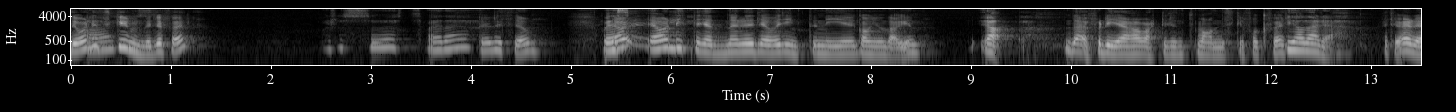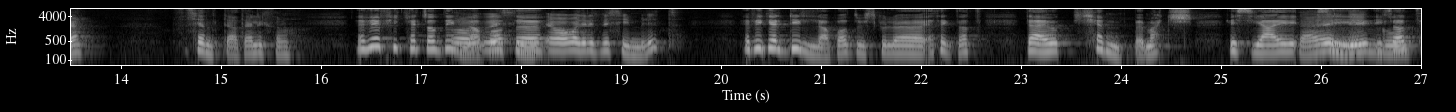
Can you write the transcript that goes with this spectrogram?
Du var litt skumlere før. Du var så søt. Hva er det? Ja, Litt sånn. Jeg, jeg, jeg var litt redd når du ringte ni ganger om dagen. ja. Det er jo fordi jeg har vært rundt maniske folk før. ja, det er det. Jeg tror det er det. Så kjente jeg at jeg liksom Jeg fikk helt sånn dilla på at eh, Jeg var bare litt bekymret. Jeg fikk helt dilla på at du skulle Jeg tenkte at det er jo kjempematch hvis jeg er sier Ikke sant?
